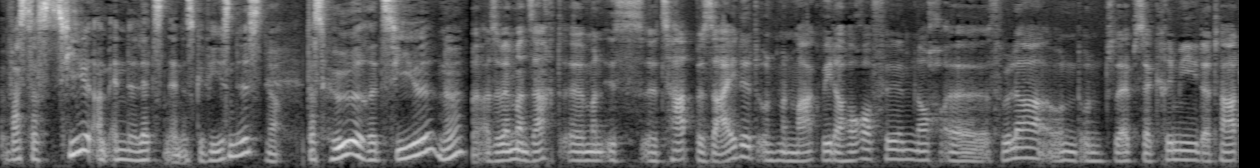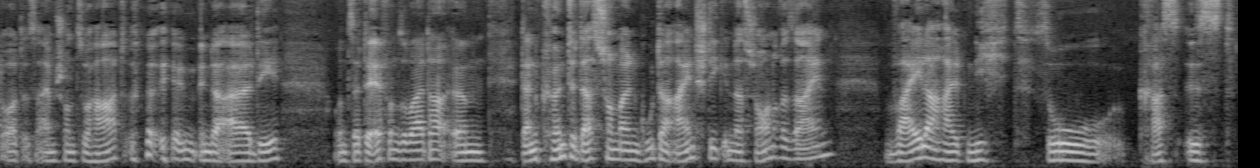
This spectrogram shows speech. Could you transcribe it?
was das Ziel am Ende letzten Endes gewesen ist, ja. das höhere Ziel. Ne? Also wenn man sagt, äh, man ist äh, zart beseitet und man mag weder Horrorfilm noch äh, Thriller und, und selbst der Krimi, der Tatort ist einem schon zu hart in, in der ARD und ZDF und so weiter, ähm, dann könnte das schon mal ein guter Einstieg in das Genre sein, weil er halt nicht so krass ist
